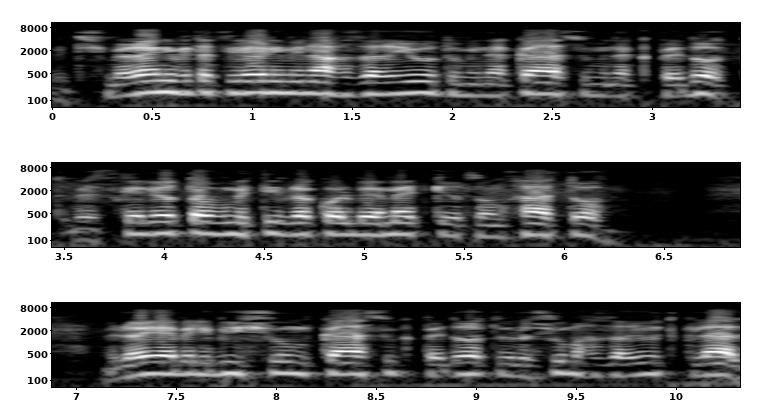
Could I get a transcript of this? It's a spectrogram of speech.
ותשמרני ותצילני מן האכזריות ומן הכעס ומן הקפדות, ואזכה להיות טוב ומטיב לכל באמת כרצונך הטוב. ולא יהיה בלבי שום כעס וקפדות ולא שום אכזריות כלל.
